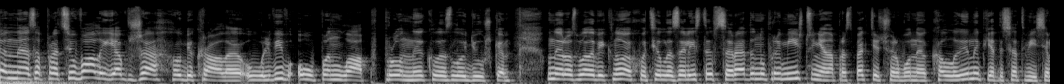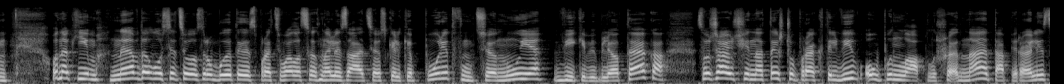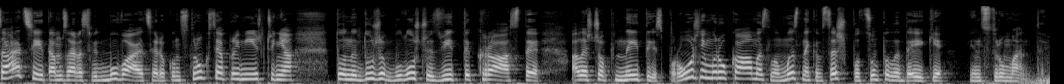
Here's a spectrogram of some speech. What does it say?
Ще не запрацювали, як вже обікрали. У Львів Open Lab проникли злодюжки. Вони розбили вікно і хотіли залізти всередину приміщення на проспекті Червоної Калини 58. Однак їм не вдалося цього зробити. Спрацювала сигналізація, оскільки поряд функціонує віки бібліотека. Зважаючи на те, що проект Львів Open Lab лише на етапі реалізації, там зараз відбувається реконструкція приміщення, то не дуже було що звідти красти. Але щоб не йти з порожніми руками, зловмисники все ж поцупили деякі інструменти.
